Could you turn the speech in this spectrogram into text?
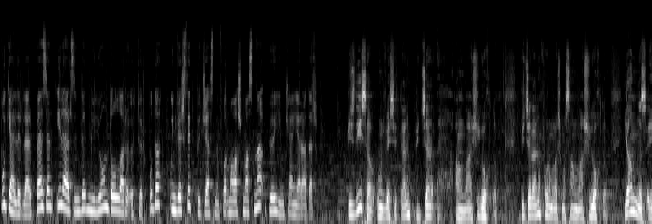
Bu gəlirlər bəzən il ərzində milyon dolları ötür. Bu da universitet büdcəsinin formalaşmasına böyük imkan yaradır. Bizdə isə universitetlərin büdcə anlayışı yoxdur. Büdcələrin formalaşması anlayışı yoxdur. Yalnız e,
